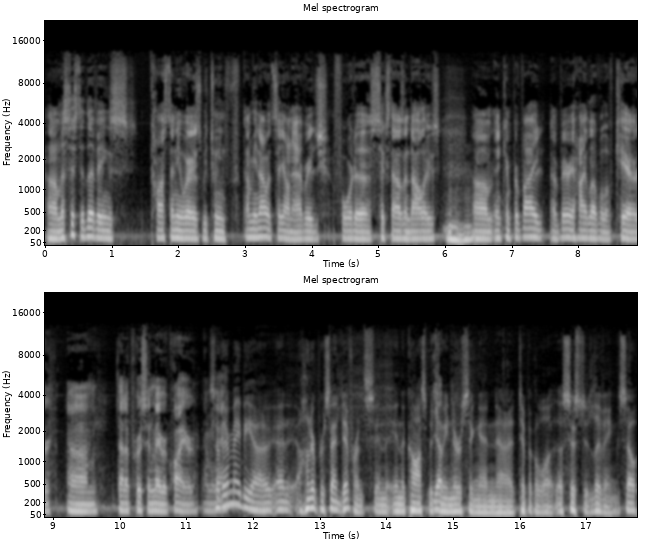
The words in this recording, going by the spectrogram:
um, assisted livings cost anywhere is between, I mean, I would say on average four to six thousand dollars, um, and can provide a very high level of care um, that a person may require. I mean, So I- there may be a, hundred percent difference in the, in the cost between nursing and uh, typical uh, assisted living. So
